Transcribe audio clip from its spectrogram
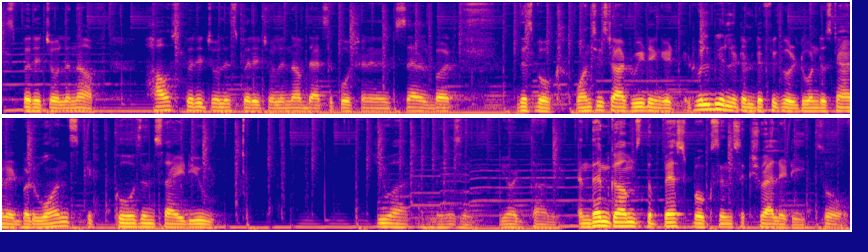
spiritual enough. How spiritual is spiritual enough? That's a question in itself, but this book, once you start reading it, it will be a little difficult to understand it, but once it goes inside you, you are amazing. You are done. And then comes the best books in sexuality. So,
